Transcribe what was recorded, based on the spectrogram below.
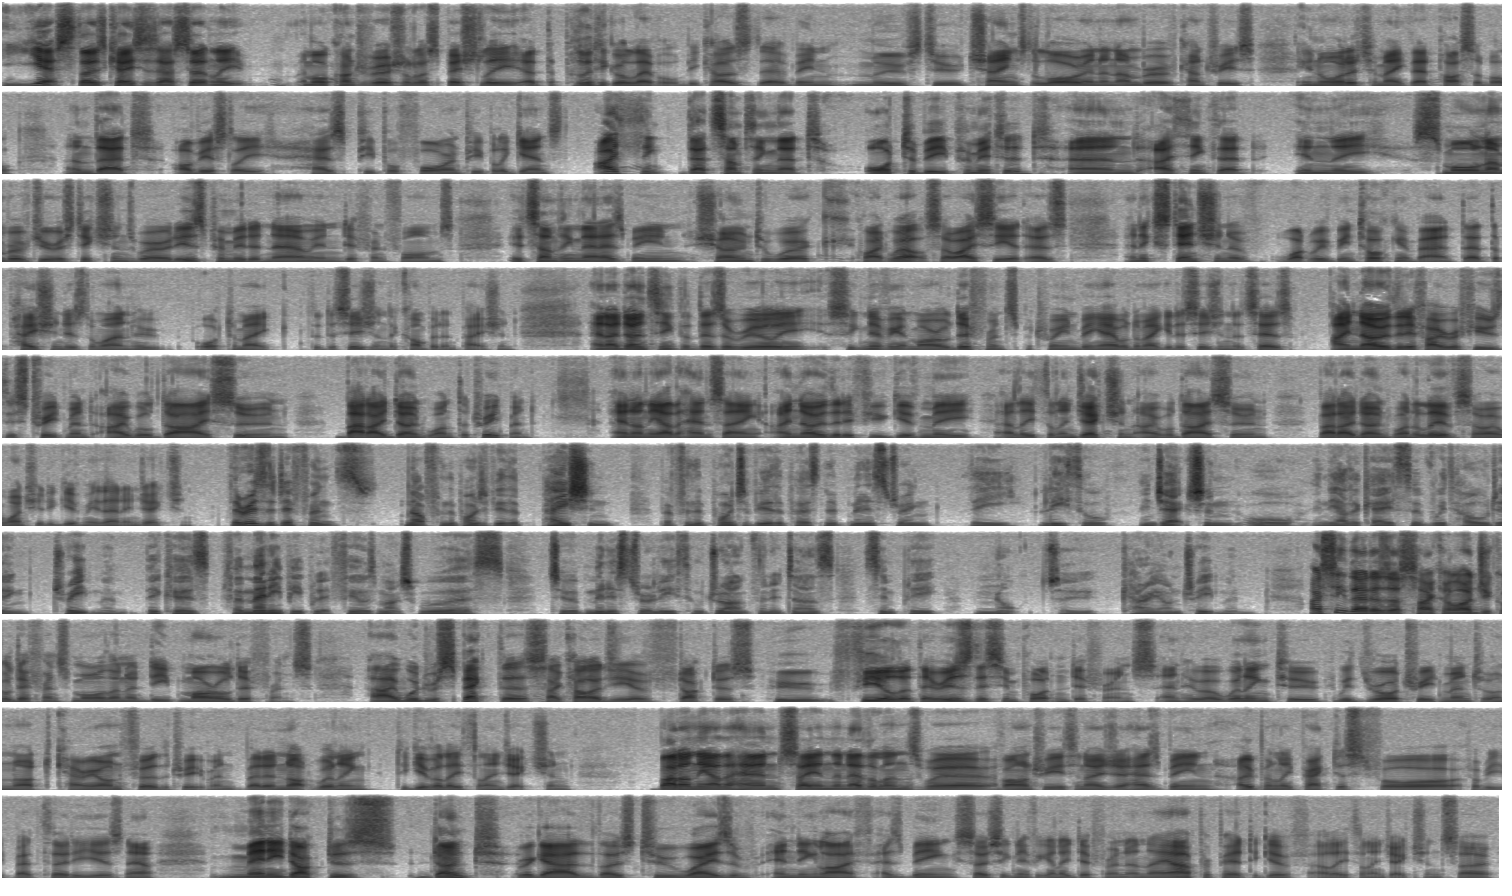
Yes, those cases are certainly more controversial, especially at the political level, because there have been moves to change the law in a number of countries in order to make that possible. And that obviously has people for and people against. I think that's something that ought to be permitted. And I think that in the small number of jurisdictions where it is permitted now in different forms, it's something that has been shown to work quite well. So I see it as an extension of what we've been talking about that the patient is the one who ought to make the decision, the competent patient. And I don't think that there's a really significant moral difference between being able to make a decision that says, I know that if I refuse this treatment, I will die soon, but I don't want the treatment. And on the other hand, saying, I know that if you give me a lethal injection, I will die soon, but I don't want to live, so I want you to give me that injection. There is a difference, not from the point of view of the patient, but from the point of view of the person administering the lethal injection, or in the other case of withholding treatment, because for many people it feels much worse to administer a lethal drug than it does simply not to carry on treatment. I see that as a psychological difference more than a deep moral difference. I would respect the psychology of doctors who feel that there is this important difference and who are willing to withdraw treatment or not carry on further treatment, but are not willing to give a lethal injection. But on the other hand, say in the Netherlands, where voluntary euthanasia has been openly practiced for probably about 30 years now, many doctors don't regard those two ways of ending life as being so significantly different, and they are prepared to give a lethal injection. So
